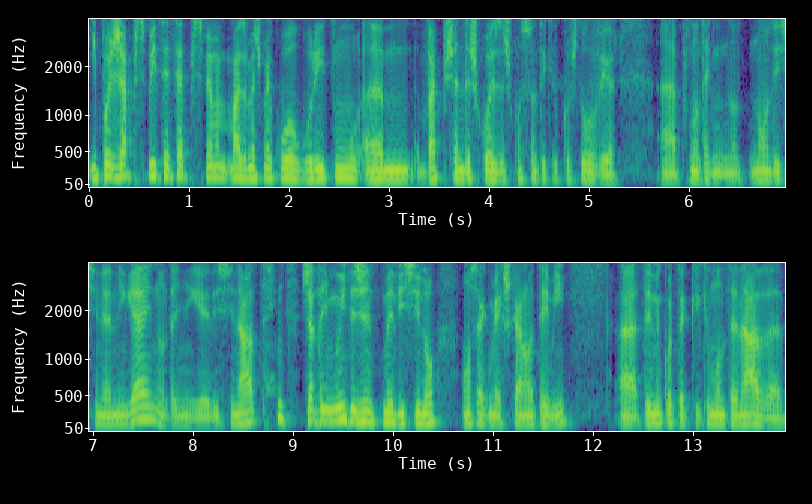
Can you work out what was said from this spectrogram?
e depois já percebi, até perceber mais ou menos como é que o algoritmo um, vai puxando as coisas consoante aquilo que eu estou a ver. porque não, tenho, não, não adicionei ninguém, não tenho ninguém adicionado. já tenho muita gente que me adicionou, não sei como é que chegaram até mim. tendo em conta que aquilo não tem nada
